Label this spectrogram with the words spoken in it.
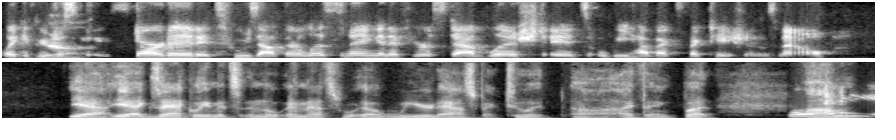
Like if you're just getting started, it's who's out there listening, and if you're established, it's we have expectations now. yeah yeah exactly and it's and, the, and that's a weird aspect to it uh i think but Well, Um, any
